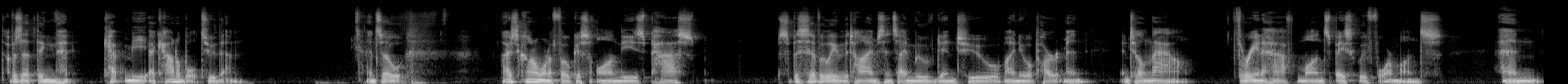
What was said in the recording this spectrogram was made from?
that was a thing that kept me accountable to them. And so I just kind of want to focus on these past, specifically the time since I moved into my new apartment until now three and a half months, basically four months. And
